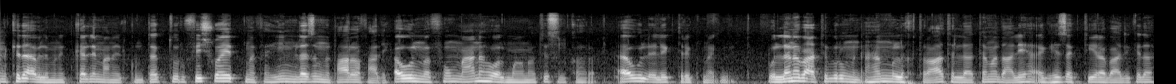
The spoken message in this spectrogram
كده قبل ما نتكلم عن ال contactor في شوية مفاهيم لازم نتعرف عليها. أول مفهوم معانا هو المغناطيس الكهربي أو ال electric magnet. واللي أنا بعتبره من أهم الاختراعات اللي اعتمد عليها أجهزة كتيرة بعد كده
